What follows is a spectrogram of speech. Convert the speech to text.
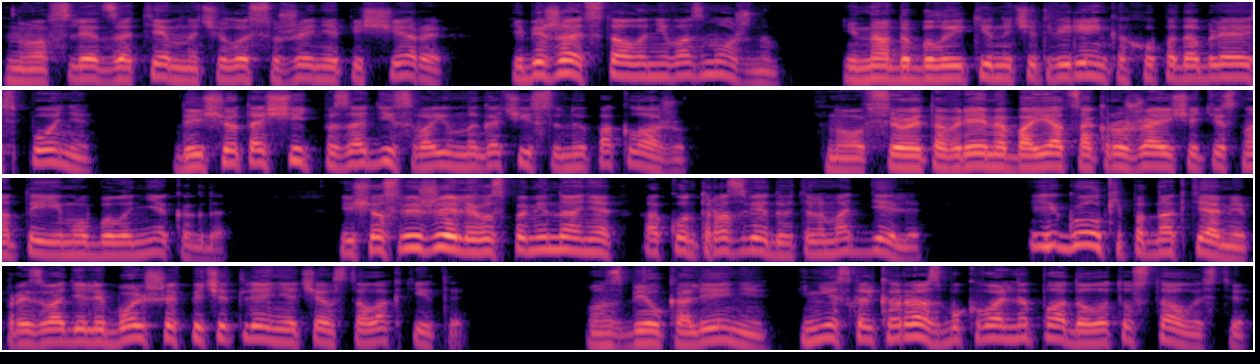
Ну а вслед за тем началось сужение пещеры, и бежать стало невозможным. И надо было идти на четвереньках, уподобляясь пони, да еще тащить позади свою многочисленную поклажу. Но все это время бояться окружающей тесноты ему было некогда. Еще свежели воспоминания о контрразведывательном отделе. Иголки под ногтями производили большее впечатление, чем сталактиты. Он сбил колени и несколько раз буквально падал от усталости,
